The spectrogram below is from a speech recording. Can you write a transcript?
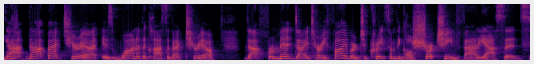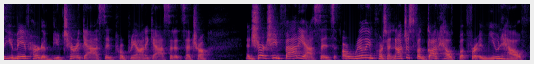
that, that bacteria is one of the class of bacteria that ferment dietary fiber to create something called short chain fatty acids. So you may have heard of butyric acid, propionic acid, etc. And short chain fatty acids are really important, not just for gut health, but for immune health.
